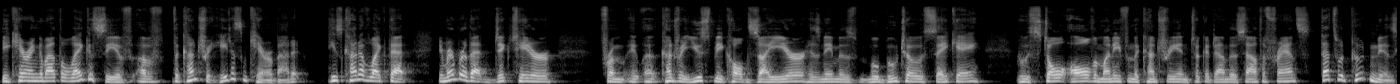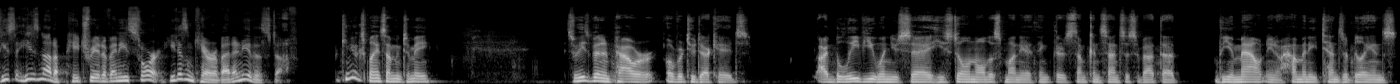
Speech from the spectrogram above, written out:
be caring about the legacy of, of the country? He doesn't care about it. He's kind of like that. You remember that dictator from a country used to be called Zaire? His name is Mobutu Seke who stole all the money from the country and took it down to the south of France. That's what Putin is. He's he's not a patriot of any sort. He doesn't care about any of this stuff. Can you explain something to me? So he's been in power over two decades. I believe you when you say he's stolen all this money. I think there's some consensus about that. The amount, you know, how many tens of billions,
